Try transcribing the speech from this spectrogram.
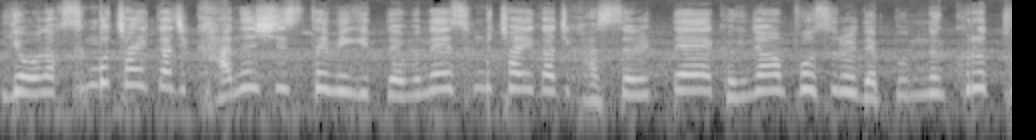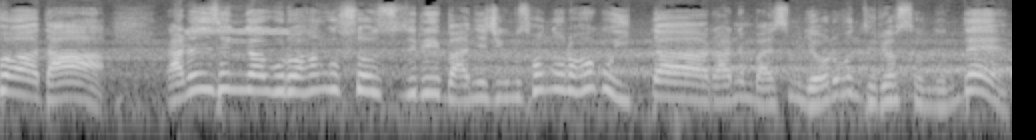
이게 워낙 승부 차이까지 가는 시스템이기 때문에 승부 차이까지 갔을 때 굉장한 포스를 내뿜는 크루토아다라는 생각으로 한국 선수들이 많이 지금 선호를 하고 있다라는 말씀을 여러 번 드렸었는데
